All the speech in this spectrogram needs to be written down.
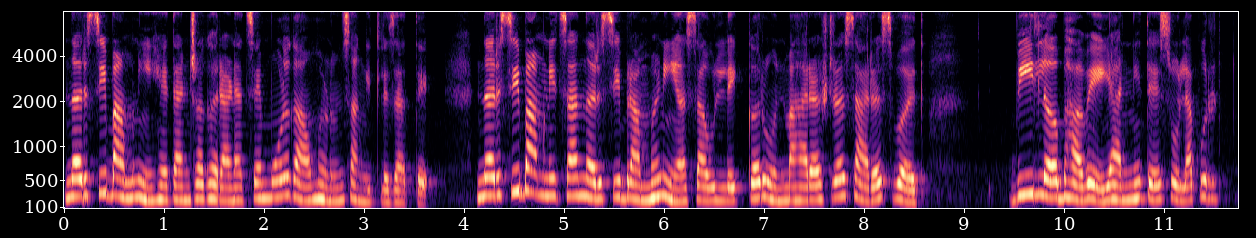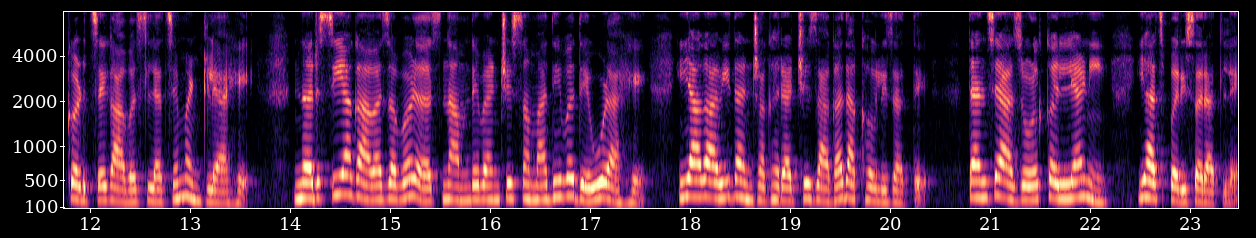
नरसी बामणी हे त्यांच्या घराण्याचे मूळ गाव म्हणून सांगितले जाते. नरसी बामणीचा नरसी ब्राह्मणी असा उल्लेख करून महाराष्ट्र सारस्वत वि ल भावे यांनी ते सोलापूरकडचे गाव असल्याचे म्हटले आहे. नरसी या गावाजवळच नामदेवांची समाधी व देऊळ आहे. या गावी त्यांच्या घराची जागा दाखवली जाते. त्यांचे आजोळ कल्याणी ह्याच परिसरातले.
